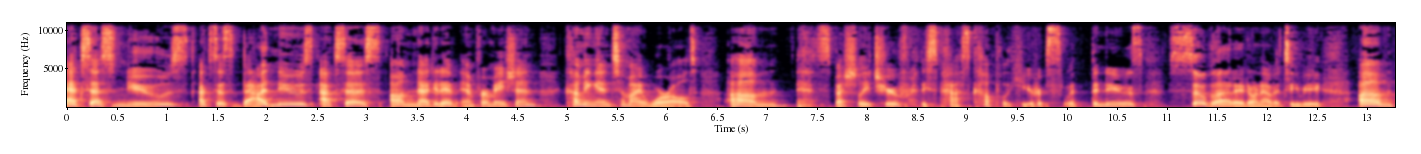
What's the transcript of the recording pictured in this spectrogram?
excess news, excess bad news, excess um, negative information coming into my world. Um, especially true for these past couple years with the news. So glad I don't have a TV. Um,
